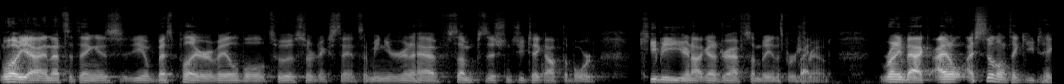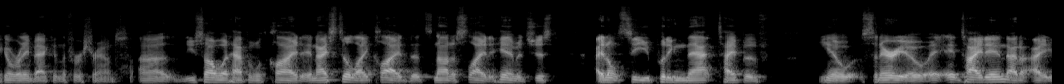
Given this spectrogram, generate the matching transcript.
Well, yeah, and that's the thing is you know best player available to a certain extent. I mean, you're going to have some positions you take off the board. QB, you're not going to draft somebody in the first right. round running back, I don't. I still don't think you take a running back in the first round. Uh, you saw what happened with Clyde, and I still like Clyde. That's not a slide at him. It's just I don't see you putting that type of you know scenario and tight end. I, I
